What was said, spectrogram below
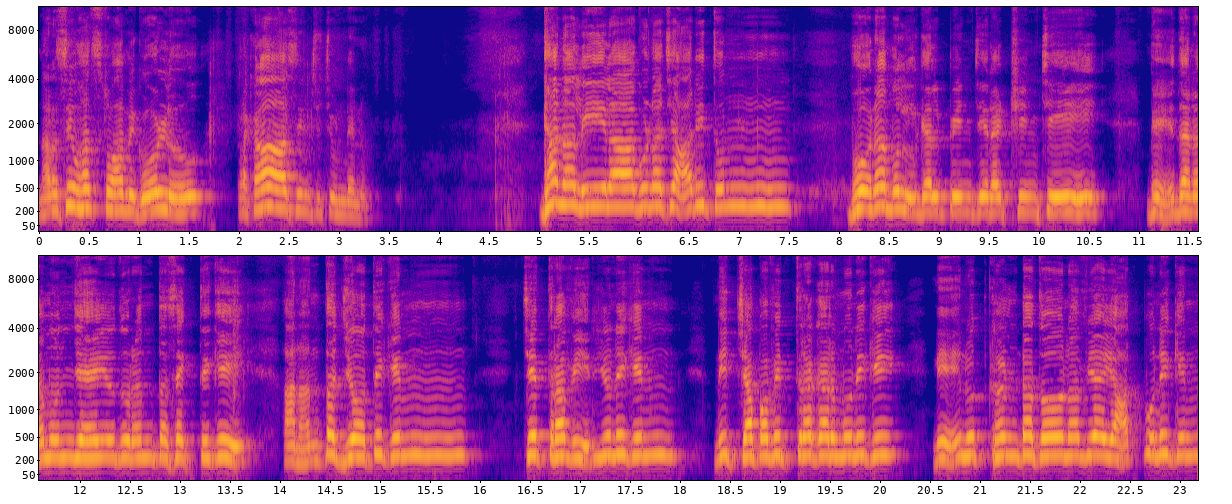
నరసింహస్వామి గోళ్ళు ప్రకాశించుచుండెను. ఘనలీలా గుణచారితున్ భువనముల్ గల్పించి రక్షించి భేదనముంజేయు దురంత శక్తికి అనంత జ్యోతికిన్ చిత్ర వీర్యునికిన్ నిత్య పవిత్ర కర్మునికి నేనుత్కంఠతో నవ్యయాత్మునికిన్.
